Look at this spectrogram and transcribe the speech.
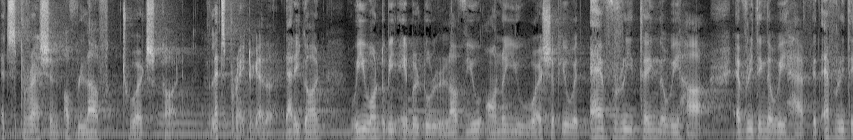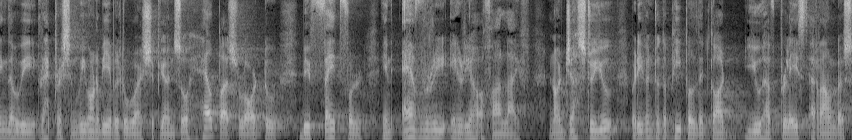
expression of love towards God. Let's pray together. Daddy God, we want to be able to love you, honor you, worship you with everything that we are, everything that we have, with everything that we represent. We want to be able to worship you. And so help us, Lord, to be faithful in every area of our life not just to you, but even to the people that God you have placed around us.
